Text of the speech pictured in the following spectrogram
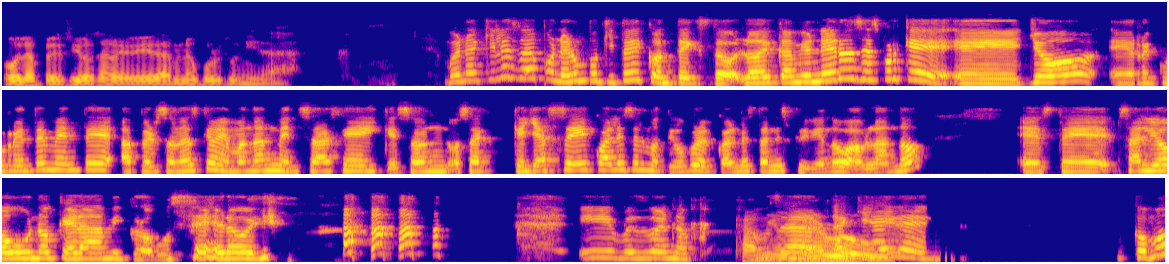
hola preciosa bebé, dame una oportunidad. Bueno, aquí les voy a poner un poquito de contexto. Lo de camioneros es porque eh, yo eh, recurrentemente a personas que me mandan mensaje y que son, o sea, que ya sé cuál es el motivo por el cual me están escribiendo o hablando. Este, salió uno que era microbusero y, y pues bueno, o sea, Camionero, aquí hay de... ¿Cómo?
